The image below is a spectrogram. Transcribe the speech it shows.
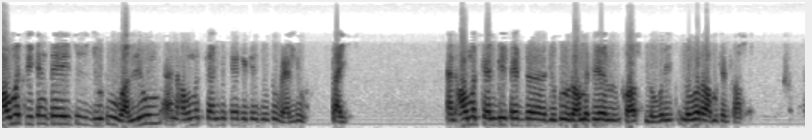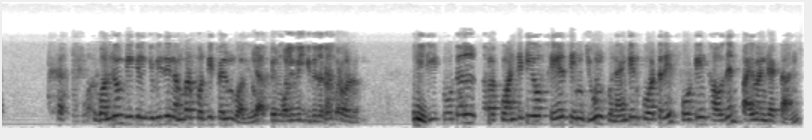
how much we can say it is due to volume and how much can be said it is due to value, price? And how much can be said uh, due to raw material cost, lower, lower raw material cost? volume, we will give you the number for the film volume. Yeah, film volume will give you the number. Please. The total uh, quantity of sales in June 19 quarter is 14,500 tons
